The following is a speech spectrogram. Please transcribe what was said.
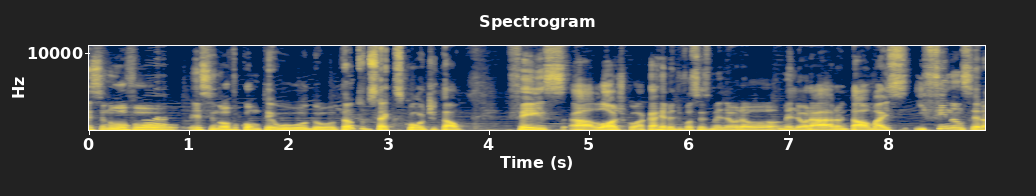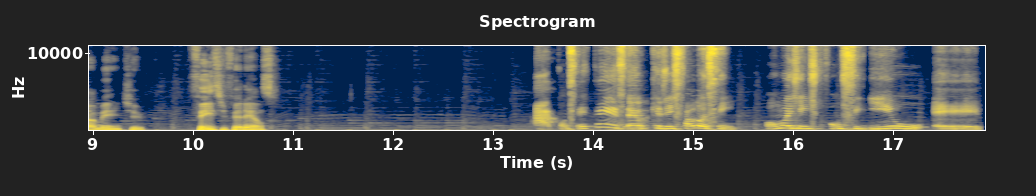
esse, novo, esse novo conteúdo, tanto do sex coach e tal, fez, ah, lógico, a carreira de vocês melhorou, melhoraram e tal, mas e financeiramente fez diferença? Ah, com certeza. É o que a gente falou, assim, como a gente conseguiu é,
